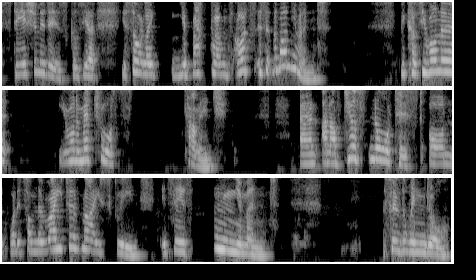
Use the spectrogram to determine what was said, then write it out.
station it is because you're you're sort of like your background. Oh, it's, is it the monument? Because you're on a you're on a metro carriage and and I've just noticed on well, it's on the right of my screen. It says monument through the window.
